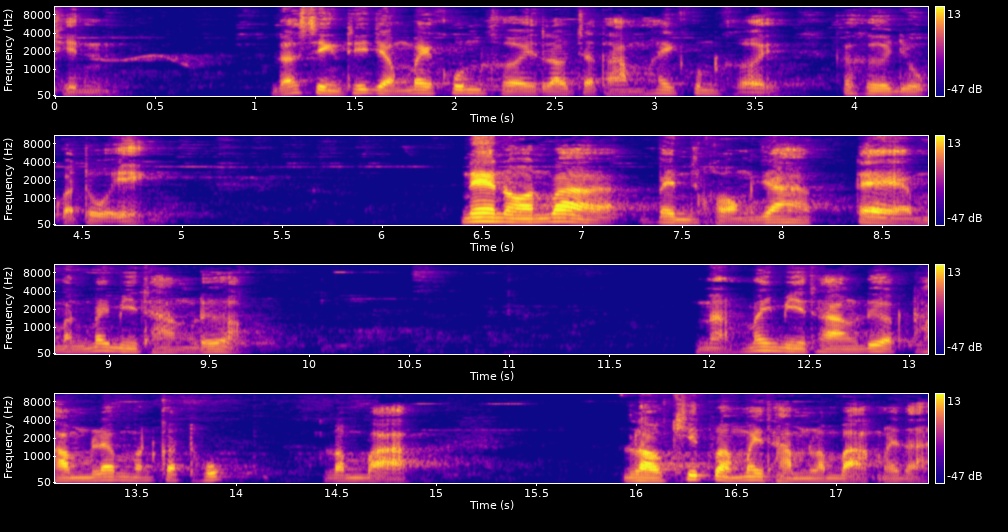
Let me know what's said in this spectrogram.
ชิน และสิ่งที่ยังไม่คุ้นเคยเราจะทำให้คุ้นเคยก็คืออยู่กับตัวเอง แน่นอนว่าเป็นของยากแต่มันไม่มีทางเลือกนะไม่มีทางเลือกทำแล้วมันก็ทุกข์ลำบาก เราคิดว่าไม่ทำลำบากไม่ได้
